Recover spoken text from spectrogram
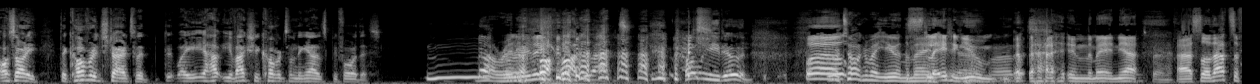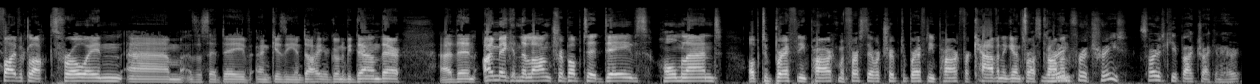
Oh, sorry. The coverage starts with. well, you have, you've actually covered something else before this. Not really. what were you doing? Well, We're talking about you in the main. slating Yeah, you well, that's- in the main, yeah. fair enough. Uh, so that's a five o'clock throw in. Um, as I said, Dave and Gizzy and Dahi are going to be down there. Uh, then I'm making the long trip up to Dave's homeland, up to Breffni Park. My first ever trip to Breffni Park for Cavan against You're in for a treat. Sorry to keep backtracking here.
